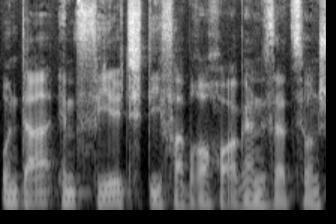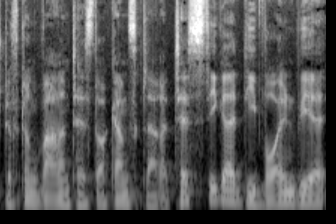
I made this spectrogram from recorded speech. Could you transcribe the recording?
Und da empfiehlt die Verbraucherorganisation Stiftung Warentest auch ganz klare Testsieger. Die wollen wir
